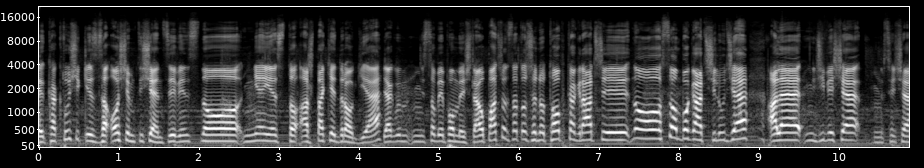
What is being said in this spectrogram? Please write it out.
Yy, kaktusik jest za 8 tysięcy, więc no nie jest to aż takie drogie, jakbym sobie pomyślał. Patrząc na to, że no topka graczy, no są bogatsi ludzie, ale dziwię się, w sensie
